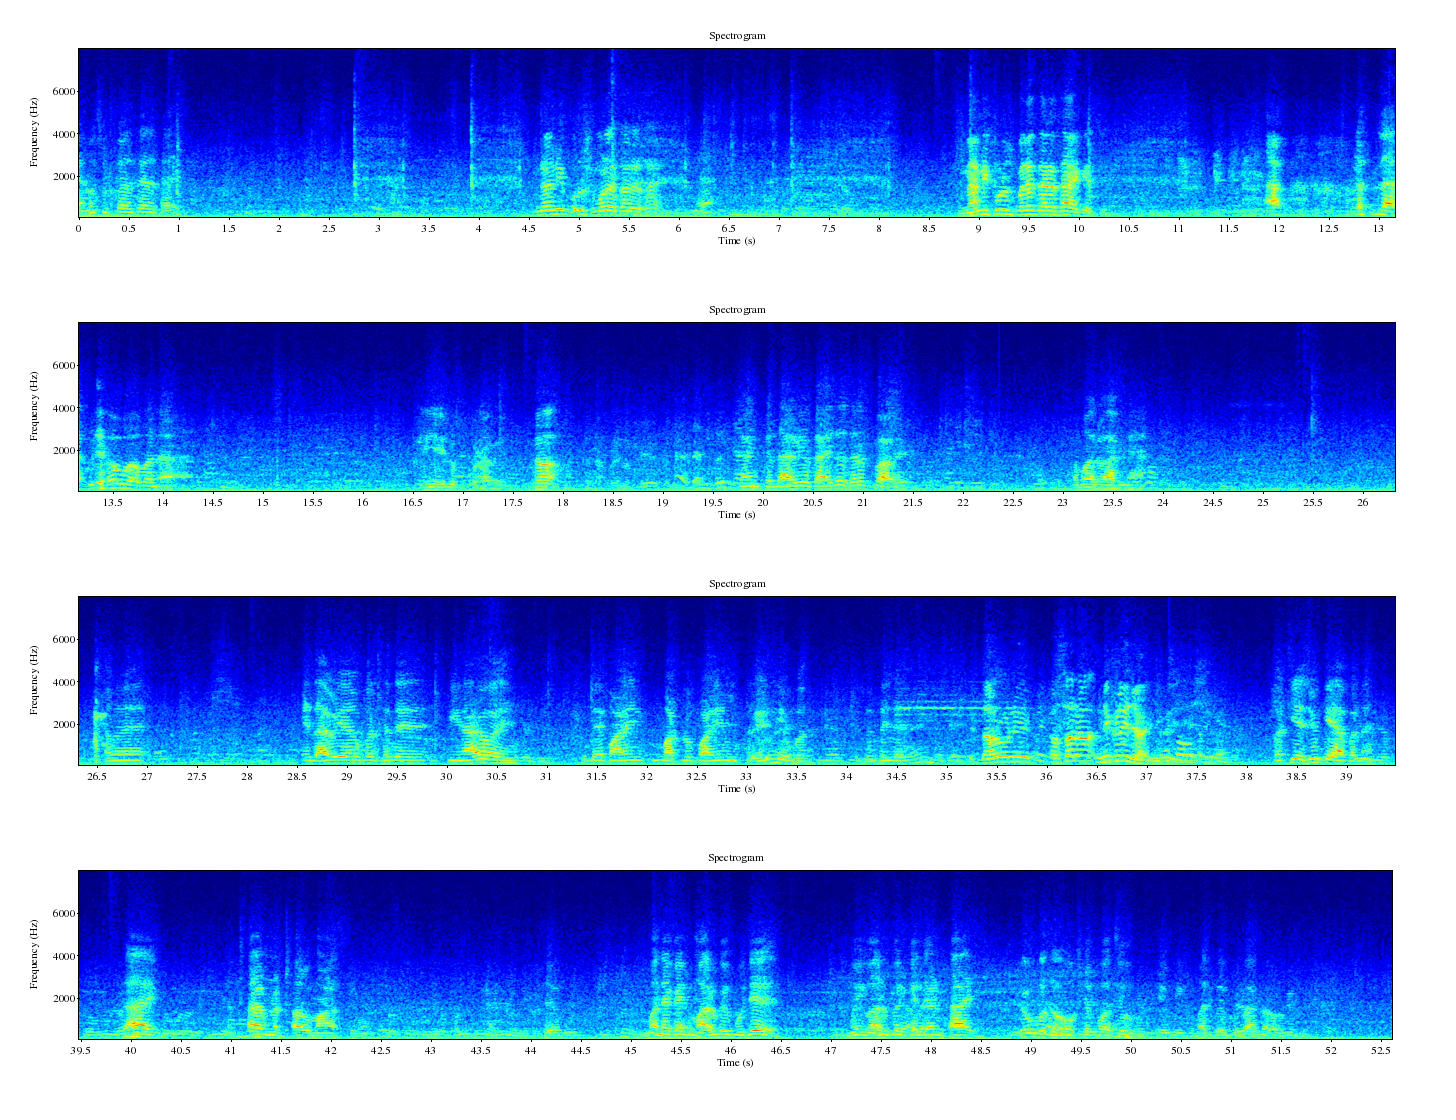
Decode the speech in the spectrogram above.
એનો છુટકારો ત્યારે થાય. જ્ઞાની પુરુષ મળે ત્યારે થાય? જ્ઞાની પુરુષ ભલે ત્યારે થાય કે છે દાવડીયા હોવું આવવાના. અહીં એ લોકો પણ આવે. હા. કારણ કે દાવડીઓ કાયદો સરસ પાવે અમારો આજ્ઞા અમે એ દાવડિયા ઉપર છે તે આવ્યો હોય બે પાણી માટલું પાણી રેડી ઉપર શું થઈ જાય? દારૂની અસર નીકળી જાય. પછી એ શું કે આપણને? સાહેબ નઠારો માણસ છું. મને કઈ મારું કઈ બુજે મારું કઈ કલ્યાણ થાય એવું બધું મોક્ષે પહોંચું એવું મારી કોઈ કૃપા કરો.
